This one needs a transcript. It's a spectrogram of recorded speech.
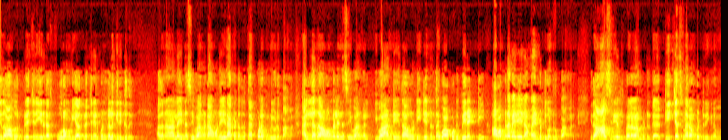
ஏதாவது ஒரு பிரச்சனை என்னடா கூற முடியாத பிரச்சனைகள் பெண்களுக்கு இருக்குது. அதனால என்ன செய்வாங்கன்னா அவங்கள ஏழா கட்டத்தில் தற்கொலைக்கு முடிவு எடுப்பாங்க அல்லது அவங்க என்ன செய்வாங்க? இவாண்ட ஏதாவது ஒரு டீட்டெயில் எடுத்தால் இவா போட்டு விரட்டி அவங்களோட வேலையெல்லாம் பயன்படுத்தி கொண்டிருப்பாங்க. இது ஆசிரியர்கள் பலர் அம்பிட்டிருக்காரு டீச்சர்ஸ் மேலே அம்பிட்டிருக்கிறோம்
